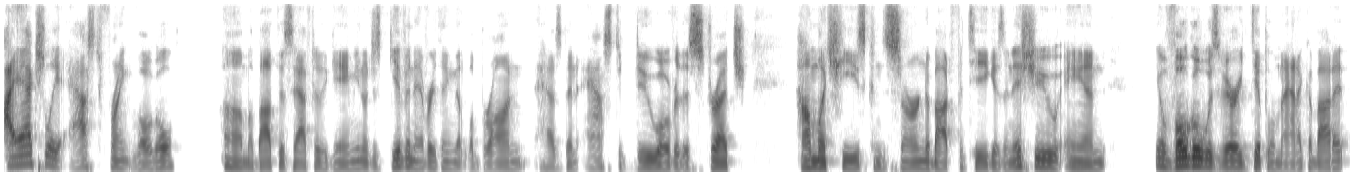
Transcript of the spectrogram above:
I actually asked Frank Vogel um, about this after the game. You know, just given everything that LeBron has been asked to do over the stretch, how much he's concerned about fatigue as an issue, and you know, Vogel was very diplomatic about it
